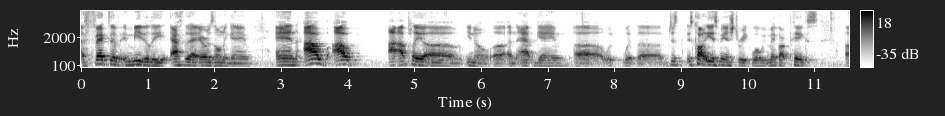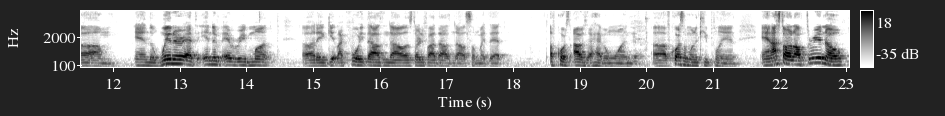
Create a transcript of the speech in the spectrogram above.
effective immediately after that Arizona game. And I I I I play uh you know uh, an app game uh with with uh just it's called ESPN Streak where we make our picks um and the winner at the end of every month uh they get like forty thousand dollars thirty five thousand dollars something like that. Of course, obviously I haven't won. Yeah. Uh, of course, I'm going to keep playing. And I started off three and zero,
